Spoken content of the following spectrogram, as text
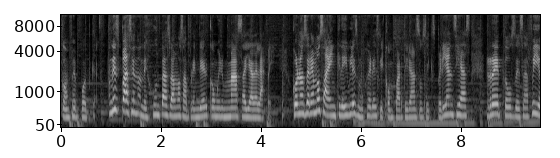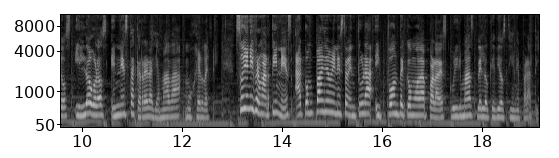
con Fe Podcast, un espacio en donde juntas vamos a aprender cómo ir más allá de la fe. Conoceremos a increíbles mujeres que compartirán sus experiencias, retos, desafíos y logros en esta carrera llamada Mujer de Fe. Soy Jennifer Martínez, acompáñame en esta aventura y ponte cómoda para descubrir más de lo que Dios tiene para ti.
